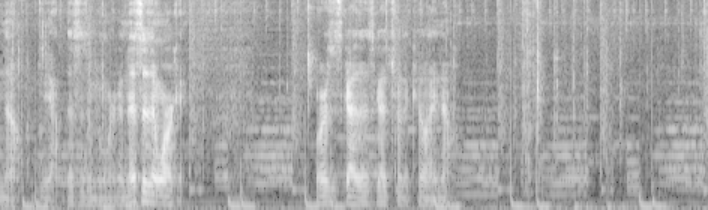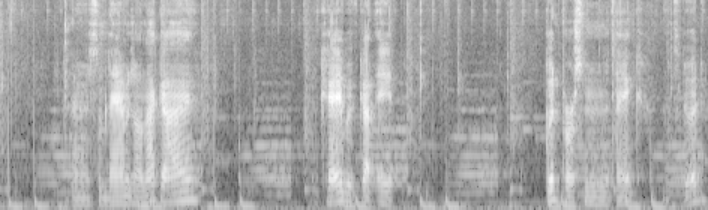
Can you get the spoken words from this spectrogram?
No. Yeah, this isn't working. This isn't working. Where's this guy that this guy's trying to kill right now? There's some damage on that guy. Okay, we've got a good person in the tank. That's good.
